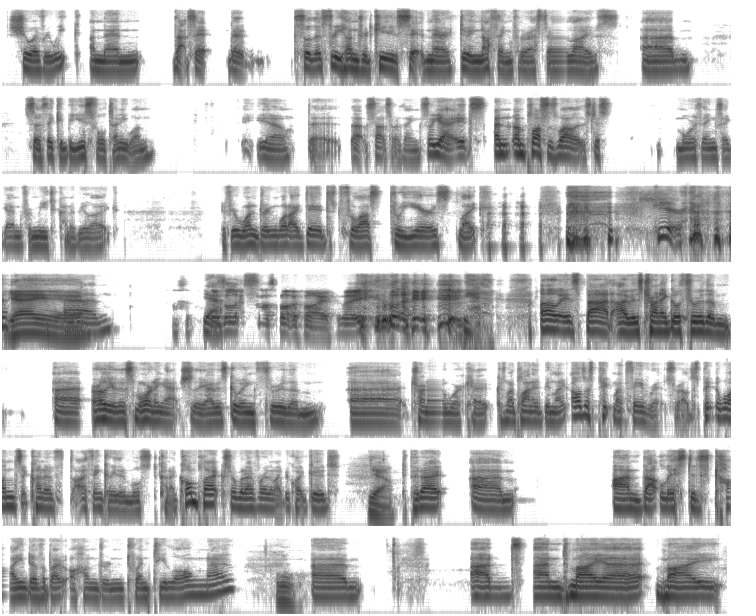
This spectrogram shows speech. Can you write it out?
show every week. And then that's it. They're, so the 300 cues sitting there doing nothing for the rest of their lives. Um so if they can be useful to anyone you know the, that's that sort of thing so yeah it's and, and plus as well it's just more things again for me to kind of be like if you're wondering what i did for the last three years like here yeah, yeah, yeah. um yeah There's a list on Spotify. Like, like- yeah. Oh, it's bad. I was trying to go through them uh, earlier this morning. Actually, I was going through them, uh, trying to work out because my plan had been like, I'll just pick my favorites, or I'll just pick the ones that kind of I think are the most kind of complex or whatever that might be quite good yeah. to put out. Um, and that list is kind of about 120 long now. Ooh. Um, and and my uh, my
